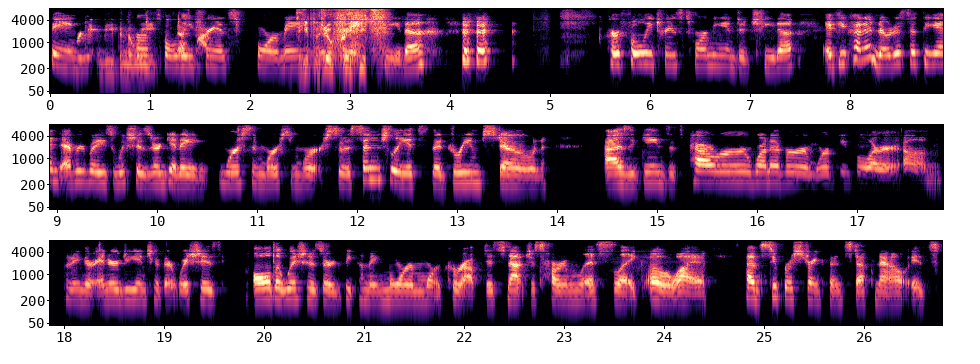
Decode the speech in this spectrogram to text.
think we're getting deep in the weeds. fully transforming deep in the weeds. Cheetah. Her fully transforming into cheetah. If you kind of notice at the end everybody's wishes are getting worse and worse and worse. So essentially it's the dream stone as it gains its power or whatever and more people are um, putting their energy into their wishes all the wishes are becoming more and more corrupt it's not just harmless like oh i have super strength and stuff now it's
